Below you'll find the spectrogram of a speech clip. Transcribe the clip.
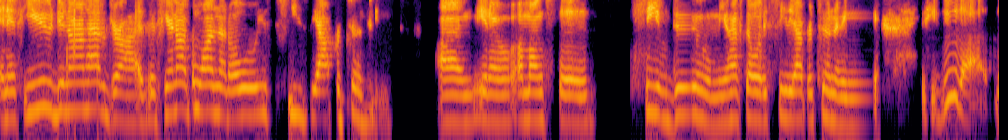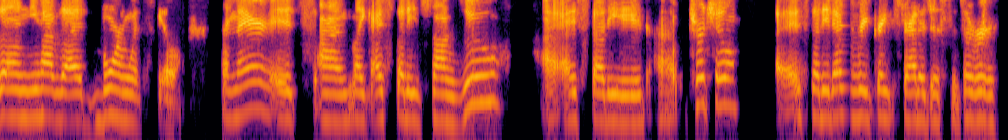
And if you do not have drive, if you're not the one that always sees the opportunity, um, you know, amongst the sea of doom. You have to always see the opportunity. If you do that, then you have that born with skill. From there, it's um, like I studied Sun Tzu, I, I studied uh, Churchill, I studied every great strategist that's ever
